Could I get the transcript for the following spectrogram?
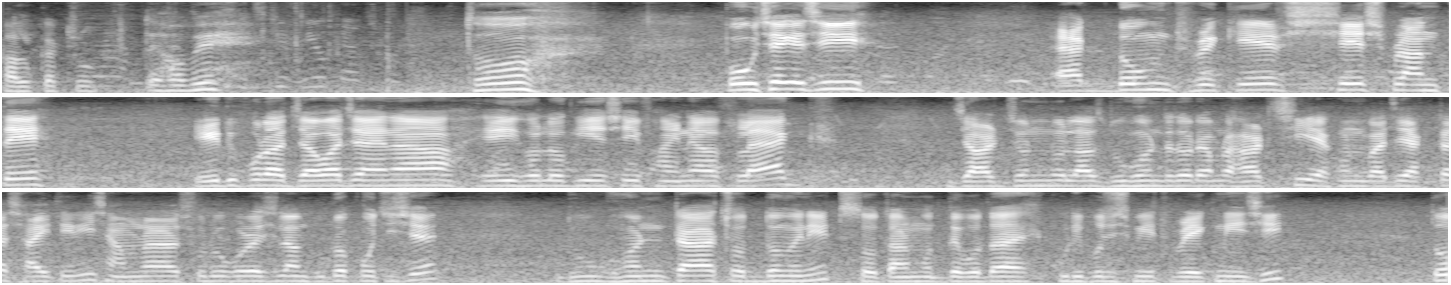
হালকা চড়তে হবে। তো, পৌঁছে গেছি একদম ট্রেকের শেষ প্রান্তে। এর উপর আর যাওয়া যায় না। এই হলো গিয়ে সেই ফাইনাল ফ্ল্যাগ যার জন্য লাস্ট দু ঘণ্টা ধরে আমরা হাঁটছি, এখন বাজে একটা সাঁত্রিশ আমরা শুরু করেছিলাম দুটো পঁচিশে, দু ঘণ্টা চোদ্দ মিনিট সো তার মধ্যে বোধহয় কুড়ি পঁচিশ মিনিট ব্রেক নিয়েছি। তো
